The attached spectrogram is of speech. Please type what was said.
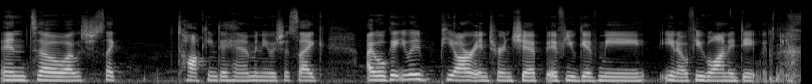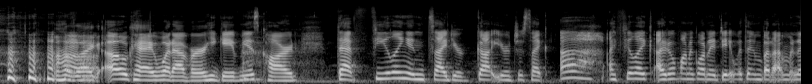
And so I was just like talking to him, and he was just like, I will get you a PR internship if you give me, you know, if you go on a date with me. I was like, okay, whatever. He gave me his card. That feeling inside your gut, you're just like, ah, I feel like I don't want to go on a date with him, but I'm gonna,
